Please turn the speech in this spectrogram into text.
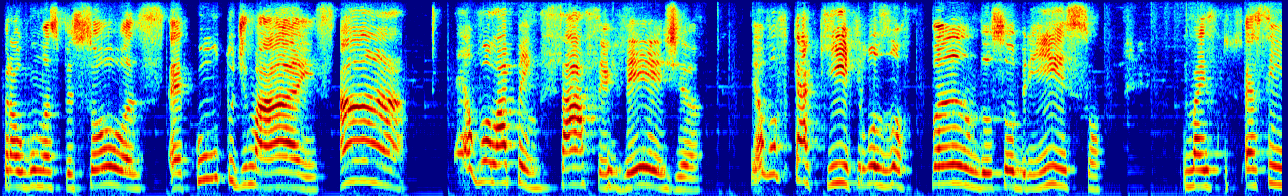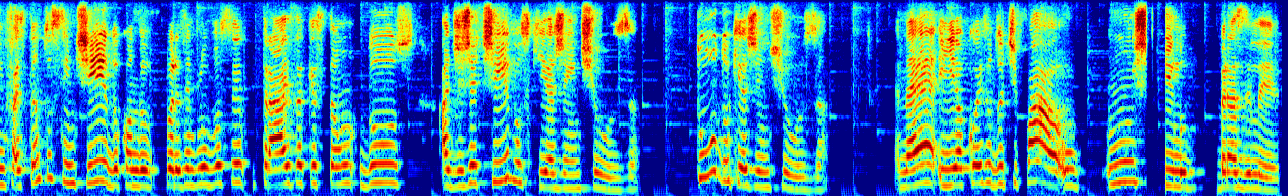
para algumas pessoas, é culto demais. Ah, eu vou lá pensar cerveja, eu vou ficar aqui filosofando sobre isso. Mas, assim, faz tanto sentido quando, por exemplo, você traz a questão dos adjetivos que a gente usa. Tudo que a gente usa. Né? E a coisa do tipo, ah, um estilo brasileiro.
